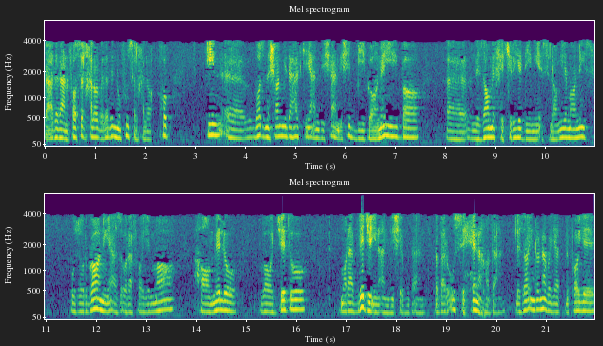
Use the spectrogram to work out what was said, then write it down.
به عدد انفاس الخلائق به عدد نفوس الخلائق خب این باز نشان می‌دهد که اندیشه اندیشه بیگانه ای با نظام فکری دینی اسلامی ما نیست. بزرگانی از عرفای ما حامل و واجد و مروج این اندیشه بودند و بر او صحه نهادند. لذا این را نباید به پای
